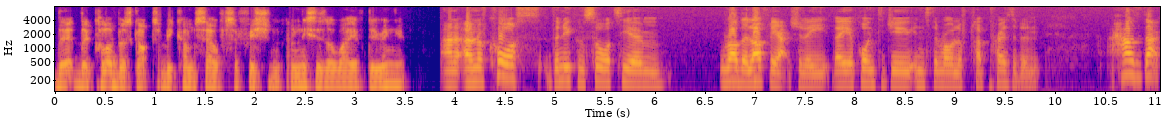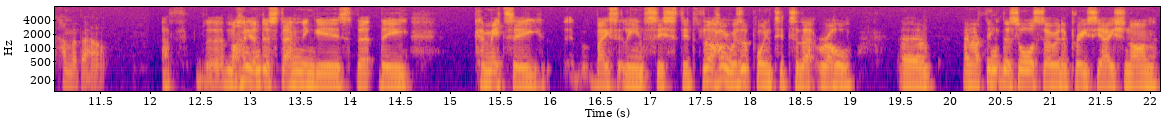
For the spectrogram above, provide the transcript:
the the club has got to become self-sufficient, and this is a way of doing it. And and of course, the new consortium, rather lovely actually. They appointed you into the role of club president. How did that come about? my understanding is that the committee basically insisted that I was appointed to that role. Um, and I think there's also an appreciation on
